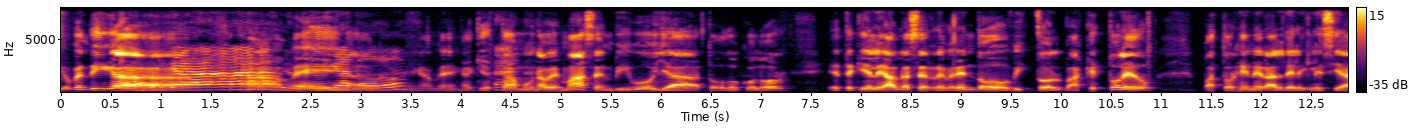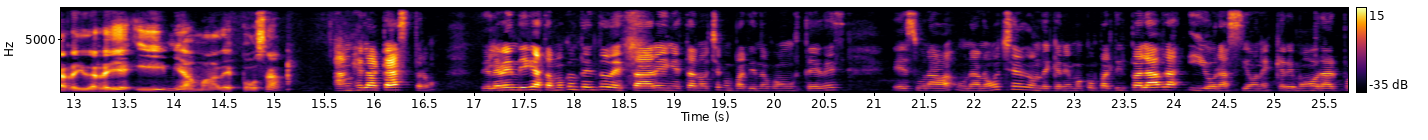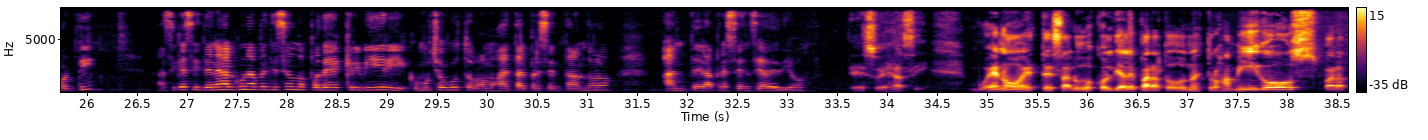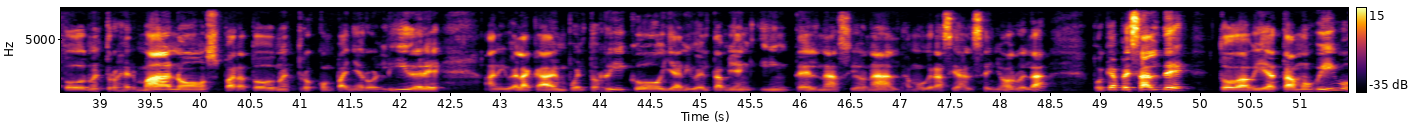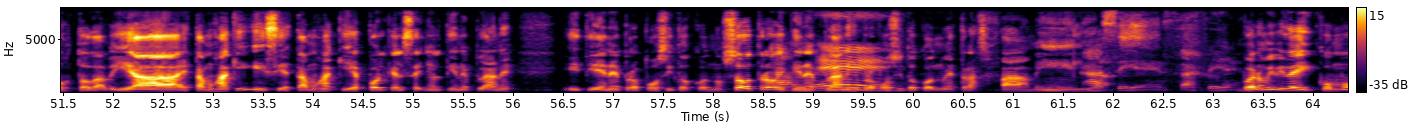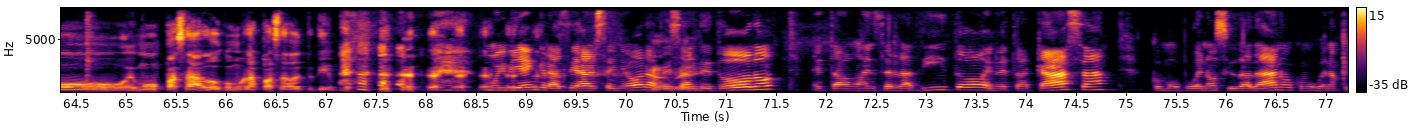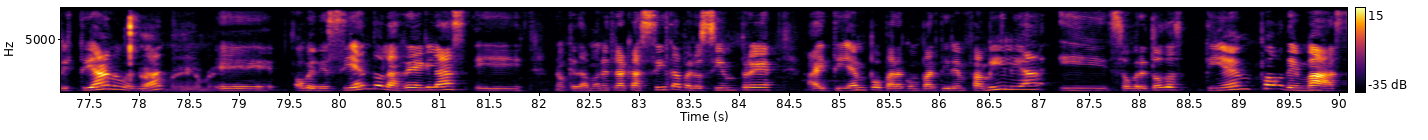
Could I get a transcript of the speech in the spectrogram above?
Dios bendiga. bendiga. Dios bendiga a todos. Amén, amén. Aquí estamos una vez más en vivo y a todo color. Este quien le habla es el reverendo Víctor Vázquez Toledo, pastor general de la iglesia Rey de Reyes y mi amada esposa. Ángela Castro. Dios le bendiga. Estamos contentos de estar en esta noche compartiendo con ustedes. Es una, una noche donde queremos compartir palabras y oraciones. Queremos orar por ti. Así que si tienes alguna petición nos puedes escribir y con mucho gusto vamos a estar presentándolo ante la presencia de Dios. Eso es así. Bueno, este saludos cordiales para todos nuestros amigos, para todos nuestros hermanos, para todos nuestros compañeros líderes a nivel acá en Puerto Rico y a nivel también internacional. Damos gracias al Señor, ¿verdad? Porque a pesar de todavía estamos vivos, todavía estamos aquí y si estamos aquí es porque el Señor tiene planes y tiene propósitos con nosotros y tiene planes y propósitos con nuestras familias. Así es, así es. Bueno, mi vida, ¿y cómo hemos pasado? ¿Cómo lo has pasado este tiempo? Muy bien, gracias al Señor, a pesar de todo. Estábamos encerraditos en nuestra casa como buenos ciudadanos, como buenos cristianos, ¿verdad? Amén, amén. Eh, obedeciendo las reglas y nos quedamos en nuestra casita, pero siempre hay tiempo para compartir en familia y sobre todo tiempo de más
